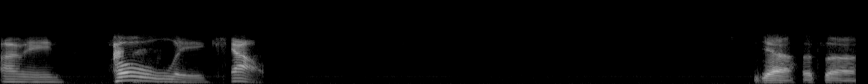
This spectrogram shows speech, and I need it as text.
I mean, holy cow. Yeah, that's uh.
